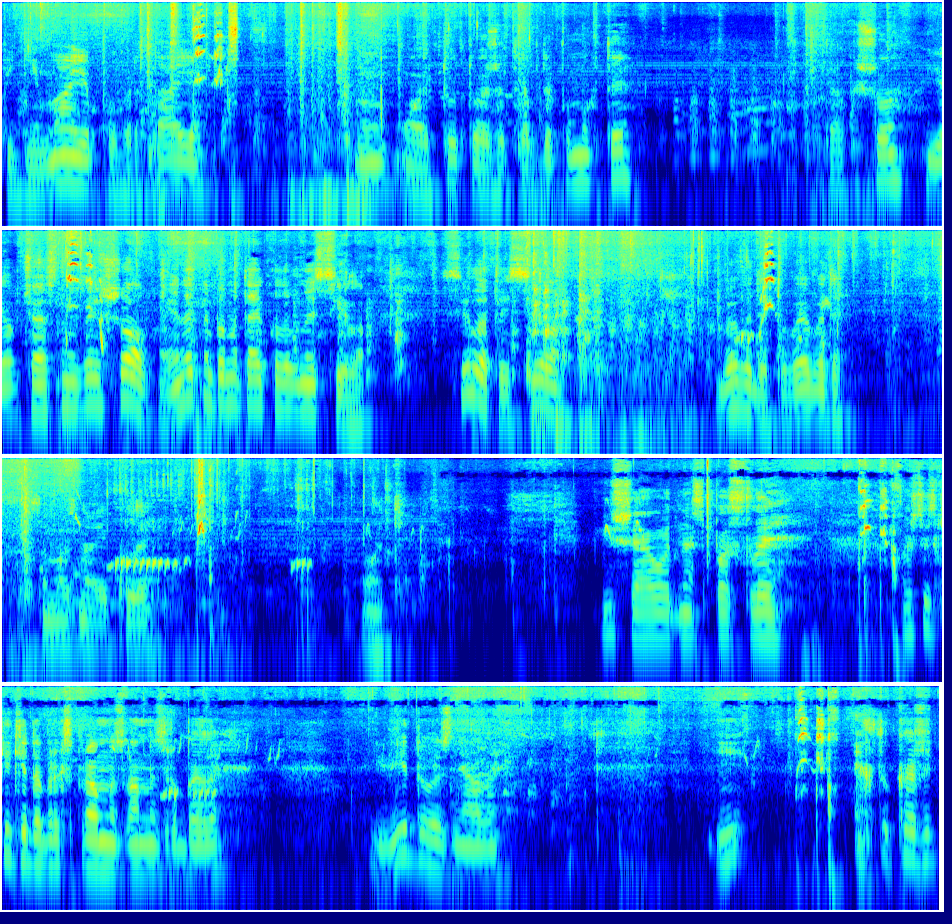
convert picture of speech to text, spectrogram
піднімає, повертає. Ну, ой, тут теж треба допомогти. Так що я вчасно зайшов. А я навіть не пам'ятаю, коли вона сіла. Сіла то й сіла. Виведе, то виведе. Сама знає коли. От. І ще одне спасли. Бачите, скільки добрих справ ми з вами зробили. І відео зняли. І, як то кажуть,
